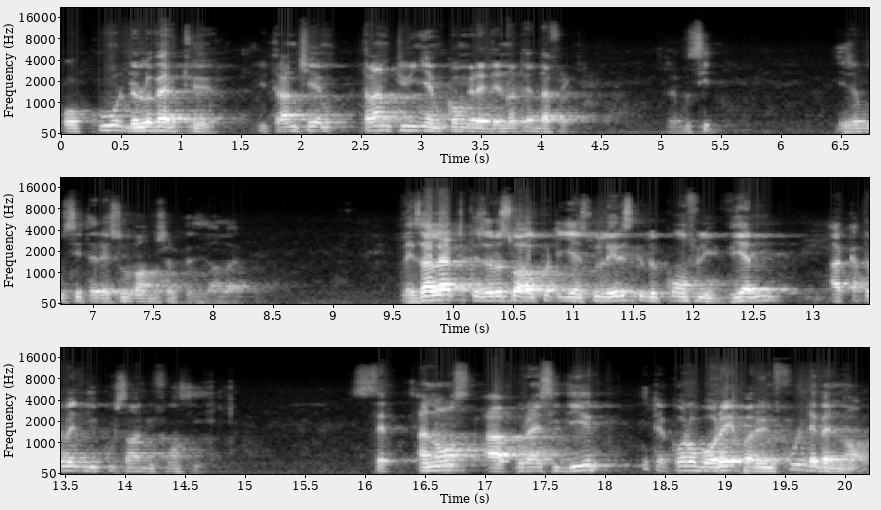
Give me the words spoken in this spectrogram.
au cours de l'ouverture du 30e, 31e congrès des notaires d'Afrique, je vous cite, et je vous citerai souvent, Monsieur le Président les alertes que je reçois au quotidien sur les risques de conflit viennent à 90% du foncier. Cette annonce a, pour ainsi dire, été corroborée par une foule d'événements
